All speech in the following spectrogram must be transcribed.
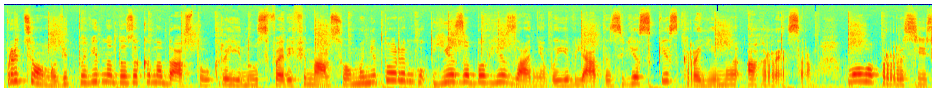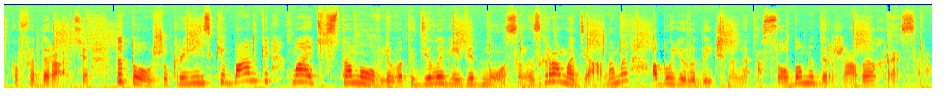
При цьому, відповідно до законодавства України у сфері фінансового моніторингу, є зобов'язання виявляти зв'язки з країною-агресором. Мова про Російську Федерацію. До того ж, українські банки мають встановлювати ділові відносини з громадянами або юридичними особами держави-агресора.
